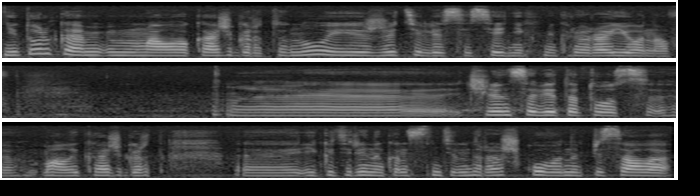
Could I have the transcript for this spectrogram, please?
не только Малого Качгарда, но и жители соседних микрорайонов. Э, член Совета ТОС э, Малый Качгард э, Екатерина Константиновна Рожкова написала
